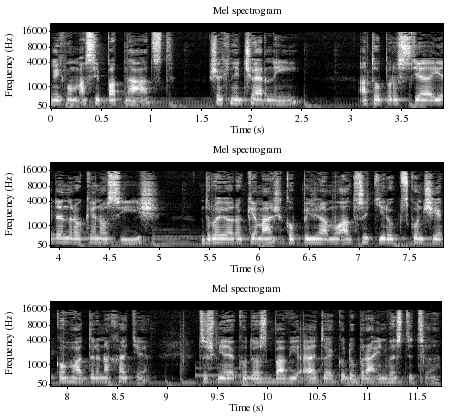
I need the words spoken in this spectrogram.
Jich mám asi 15, všechny černý, a to prostě jeden rok je nosíš, druhý rok je máš jako pyžamu a třetí rok skončí jako hadr na chatě. Což mě jako dost baví a je to jako dobrá investice.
